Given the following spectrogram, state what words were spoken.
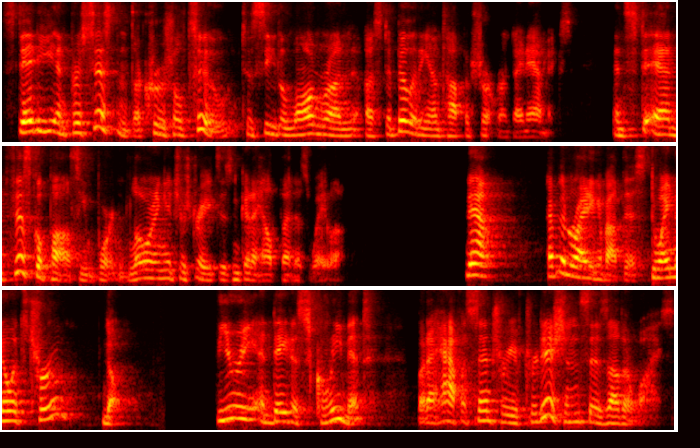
Steady and persistent are crucial too to see the long run uh, stability on top of short run dynamics. And, and fiscal policy important. Lowering interest rates isn't going to help Venezuela. Now, I've been writing about this. Do I know it's true? No. Theory and data scream it, but a half a century of tradition says otherwise.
